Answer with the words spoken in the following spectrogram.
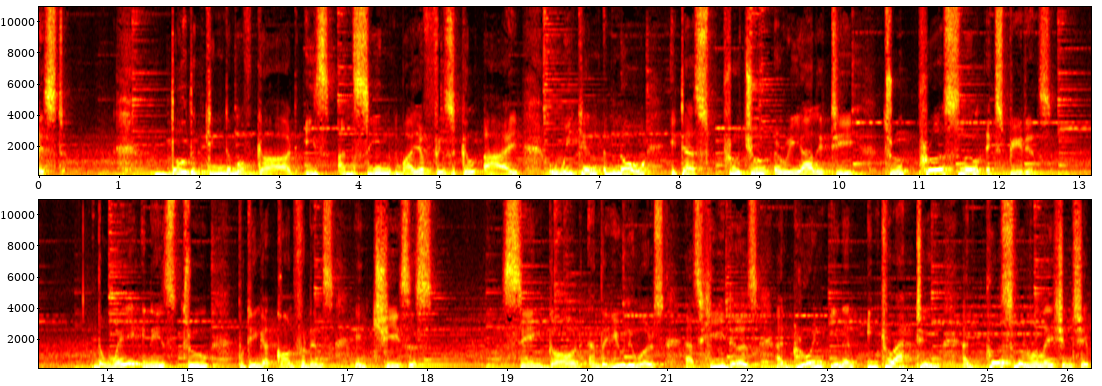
Christ. Though the kingdom of God is unseen by a physical eye, we can know it as spiritual reality through personal experience. The way in is through putting a confidence in Jesus, seeing God and the universe as He does, and growing in an interactive and personal relationship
